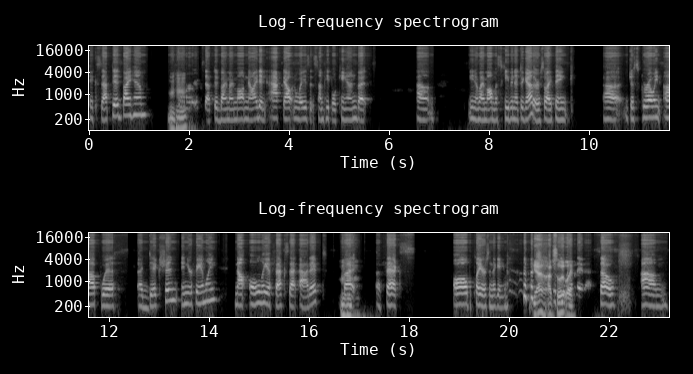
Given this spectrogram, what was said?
accepted by him hmm or accepted by my mom. Now, I didn't act out in ways that some people can, but, um, you know, my mom was keeping it together. So I think uh, just growing up with addiction in your family not only affects that addict, but Mhm. affects all the players in the game. Yeah, absolutely. wanna say that. So, um,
